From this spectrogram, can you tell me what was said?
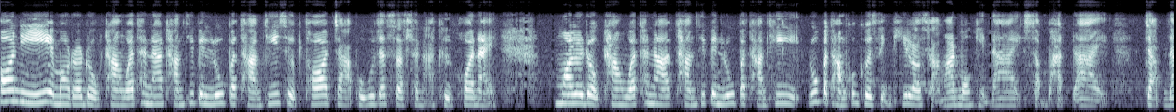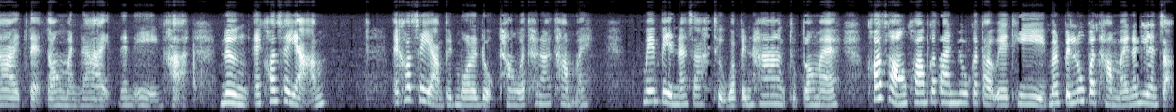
ข้อนี้มรดกทางวัฒนธรรมที่เป็นรูปธรรมที่สืบทอดจากพระพุทธศาสนาคือข้อไหน มรดกทางวัฒนธรรมที่เป็นรูปธรรมที่รูปธรรมก็คือสิ่งที่เราสามารถมองเห็นได้ สัมผัสได้ จับได้แต่ต้องมันได้นั่นเองค่ะหนึ่งไอคอนสยาม ไอคอนสยามเป็นมรดกทางวัฒนธรรมไหมไม่เป็นนะจ๊ะ ถือว่าเป็นห้างถูกต้องไหม ข้อสองความกตัญญูกตเวที มันเป็นรูปธรรมไหมนักเรียนจับ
